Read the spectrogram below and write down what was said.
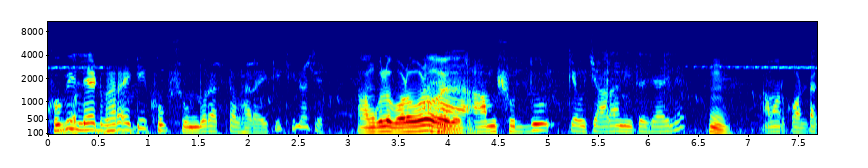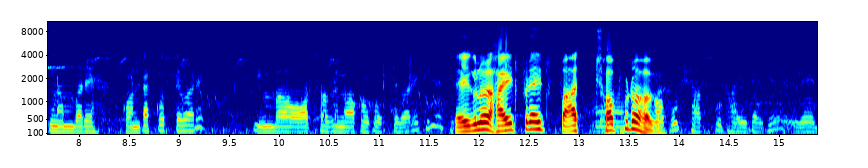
খুবই লেট ভ্যারাইটি খুব সুন্দর একটা ভ্যারাইটি ঠিক আছে? আমগুলো বড় বড় হয়ে হ্যাঁ, গেছে। আম শুদ্ধ কেউ চারা নিতে চাইলে হুম। আমার কন্ট্যাক্ট নাম্বারে কন্ট্যাক্ট করতে পারে কিংবা হোয়াটসঅ্যাপে নকও করতে পারে ঠিক আছে? এইগুলোর হাইট প্রায় পাঁচ ছ ফুটও হবে। ছ ফুট সাত ফুট হাইট আছে রেড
